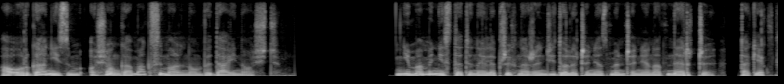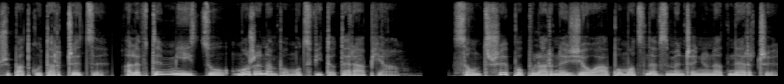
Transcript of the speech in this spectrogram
a organizm osiąga maksymalną wydajność. Nie mamy niestety najlepszych narzędzi do leczenia zmęczenia nadnerczy, tak jak w przypadku tarczycy, ale w tym miejscu może nam pomóc fitoterapia. Są trzy popularne zioła pomocne w zmęczeniu nadnerczy:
